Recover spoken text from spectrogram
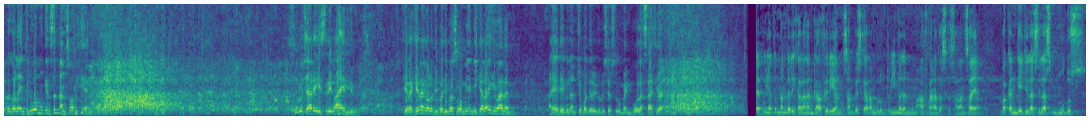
Tapi kalau yang kedua mungkin senang suaminya. Suruh cari istri lain gitu. Kira-kira kalau tiba-tiba suaminya nikah lagi gimana nih? Akhirnya dia bilang coba dari dulu saya suruh main bola saja. Saya punya teman dari kalangan kafir yang sampai sekarang belum terima dan memaafkan atas kesalahan saya. Bahkan dia jelas-jelas memutus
